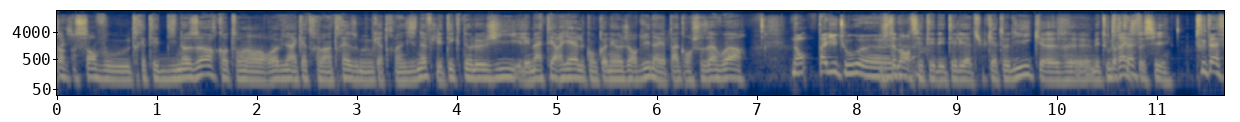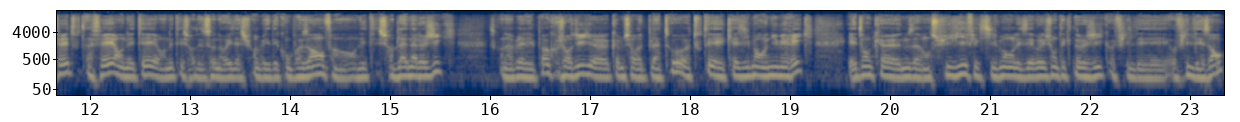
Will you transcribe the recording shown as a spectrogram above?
alors, sans, vous traiter de dinosaure, quand on revient à 93 ou même 99, les technologies et les matériels qu'on connaît aujourd'hui n'avaient pas grand-chose à voir. Non, pas du tout. euh, Justement, c'était des télés à tube cathodique, euh, mais tout le Tout reste aussi. Tout à fait, tout à fait. On était, on était sur des sonorisations avec des composants. Enfin, on était sur de l'analogique, ce qu'on appelait à l'époque. Aujourd'hui, euh, comme sur votre plateau, euh, tout est quasiment en numérique. Et donc, euh, nous avons suivi effectivement les évolutions technologiques au fil des, au fil des ans.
